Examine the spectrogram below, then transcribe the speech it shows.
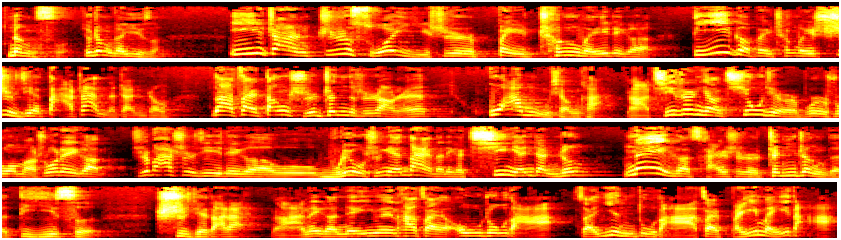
弄死，就这么个意思。一战之所以是被称为这个第一个被称为世界大战的战争，那在当时真的是让人。刮目相看啊！其实你像丘吉尔不是说嘛，说这个十八世纪这个五六十年代的那个七年战争，那个才是真正的第一次世界大战啊！那个那因为他在欧洲打，在印度打，在北美打，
